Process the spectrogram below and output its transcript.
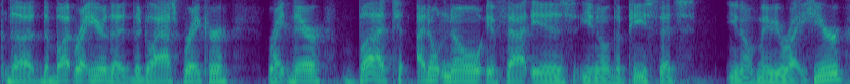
the the butt right here, the the glass breaker right there. But I don't know if that is you know the piece that's you know maybe right here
